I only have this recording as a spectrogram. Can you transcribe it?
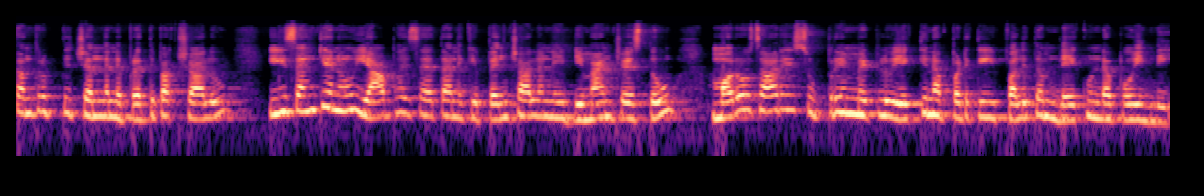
సంతృప్తి చెందని ప్రతిపక్షాలు ఈ సంఖ్యను యాభై శాతానికి పెంచాలని డిమాండ్ చేస్తూ మరోసారి సుప్రీం మెట్లు ఎక్కినప్పటికీ ఫలితం లేకుండా పోయింది.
